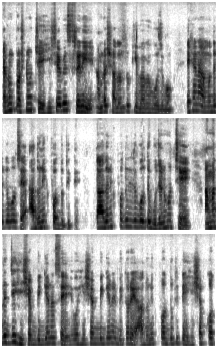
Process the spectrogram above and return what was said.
এখন প্রশ্ন হচ্ছে, হিসেবের শ্রেণি আমরা সাধারণত কীভাবে বুঝব? এখানে আমাদেরকে বলছে আধুনিক পদ্ধতিতে। তো আধুনিক পদ্ধতিতে বলতে বোঝানো হচ্ছে, আমাদের যে হিসাব বিজ্ঞান আছে, ওই হিসাব বিজ্ঞানের ভিতরে আধুনিক পদ্ধতিতে হিসাব কত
